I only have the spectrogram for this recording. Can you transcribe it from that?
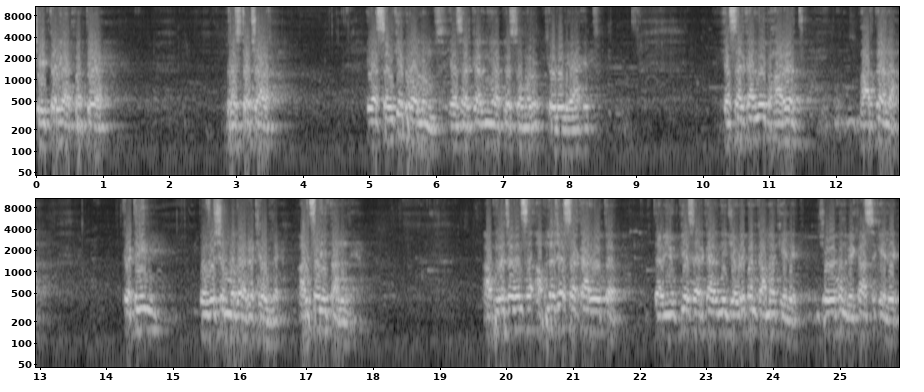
शेतकरी आत्महत्या भ्रष्टाचार हे असंख्य प्रॉब्लेम्स या सरकारने आपल्यासमोर ठेवलेले आहेत. या सरकारने भारत भारताला कठीण पोझिशनमध्ये ठेवलंय. अडचणीत आणले आपलं जेव्हा आपलं जे सरकार होतं त्या युपीए सरकारने जेवढे पण कामं केलेत जेवढे पण विकास केलेत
